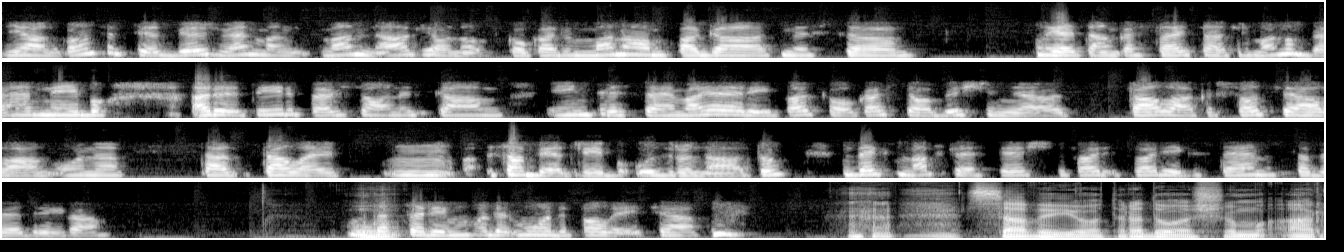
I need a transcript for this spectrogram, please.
jā, nu, koncepcijas bieži vien man, man nāk jau no kaut kādām manām pagātnes. Uh, lietām, kas saistās ar manu bērnību, ar tīri personiskām interesēm, vai arī pat kaut kas jau bišķiņa tālāk ar sociālām un uh, tā, tā lai mm, sabiedrību uzrunātu. Un, teiksim, apspriest tieši svar, svarīgas tēmas sabiedrībā. Un un... Tas arī mode, mode palīdz. Savijot radošumu ar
